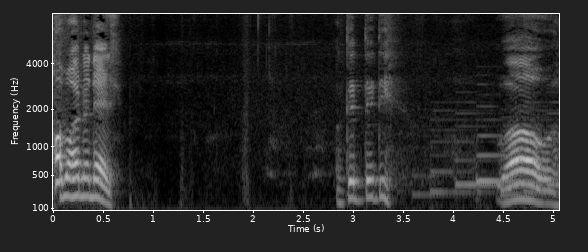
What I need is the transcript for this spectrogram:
Come on, Anel. Ganda di. Wow.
